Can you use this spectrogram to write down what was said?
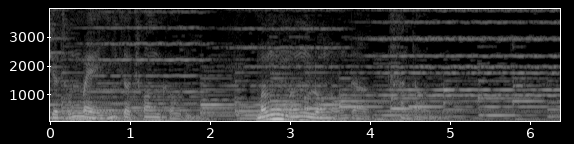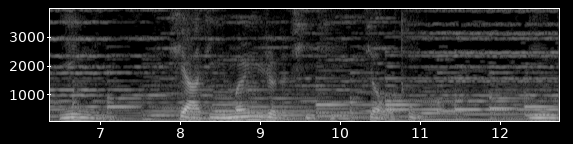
却从每一个窗口里朦朦胧胧。地看到夏季闷热的气息叫我痛苦，因此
